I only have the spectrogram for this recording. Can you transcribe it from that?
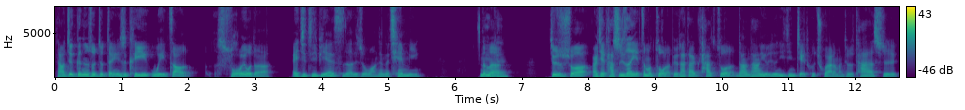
然后这个跟证书就等于是可以伪造所有的 HTTPS 的这种网站的签名，那么。就是说，而且他实际上也这么做了。比如他他他做了，当然他有人已经截图出来了嘛，就是他是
